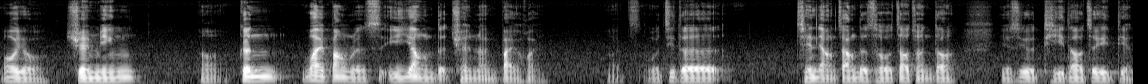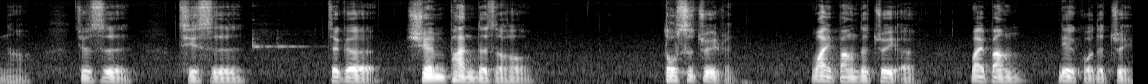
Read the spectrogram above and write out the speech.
哦哟，选民啊，跟外邦人是一样的，全然败坏。我记得前两章的时候，赵传道也是有提到这一点哈，就是其实这个宣判的时候。都是罪人，外邦的罪恶，外邦列国的罪，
